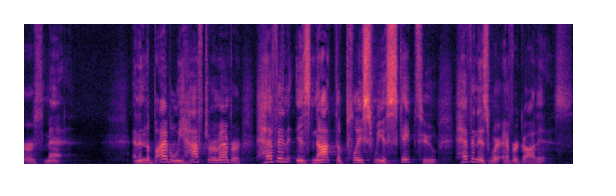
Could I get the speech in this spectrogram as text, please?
earth met. And in the Bible, we have to remember heaven is not the place we escape to, heaven is wherever God is.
